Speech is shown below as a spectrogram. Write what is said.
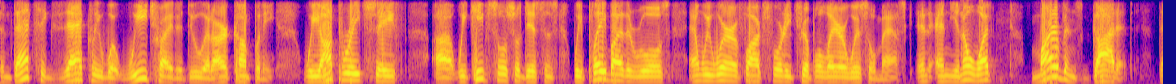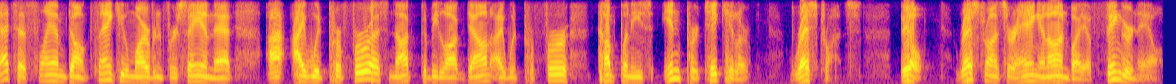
And that's exactly what we try to do at our company. We operate safe uh, we keep social distance. We play by the rules, and we wear a Fox 40 triple layer whistle mask. And and you know what? Marvin's got it. That's a slam dunk. Thank you, Marvin, for saying that. I, I would prefer us not to be locked down. I would prefer companies, in particular, restaurants. Bill, restaurants are hanging on by a fingernail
